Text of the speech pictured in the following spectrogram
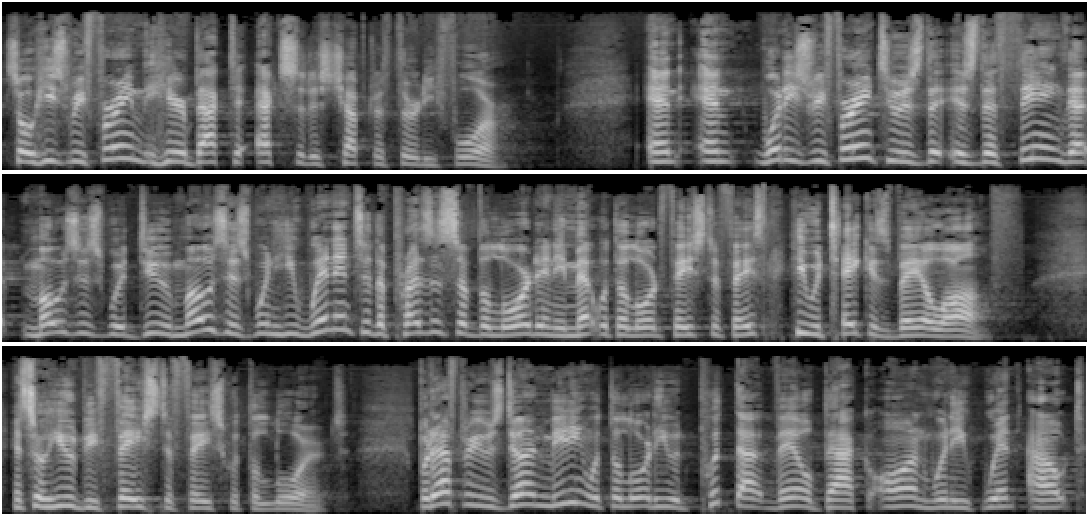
So he's referring here back to Exodus chapter 34. And, and what he's referring to is the, is the thing that Moses would do. Moses, when he went into the presence of the Lord and he met with the Lord face to face, he would take his veil off. And so he would be face to face with the Lord. But after he was done meeting with the Lord, he would put that veil back on when he went out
